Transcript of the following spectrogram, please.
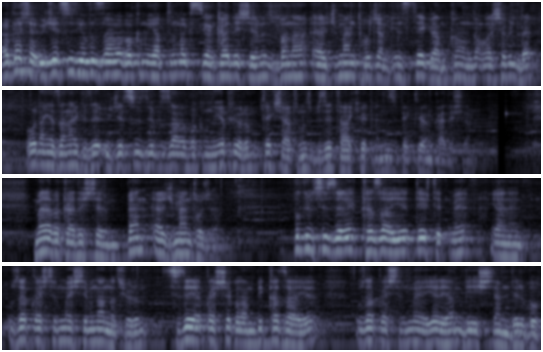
Arkadaşlar ücretsiz yıldızlama bakımı yaptırmak isteyen kardeşlerimiz bana Ercüment Hocam Instagram kanalından ulaşabilirler. Oradan yazan herkese ücretsiz yıldızlama bakımını yapıyorum. Tek şartımız bizi takip etmenizi bekliyorum kardeşlerim. Merhaba kardeşlerim ben Ercüment Hoca. Bugün sizlere kazayı deftetme yani uzaklaştırma işlemini anlatıyorum. Size yaklaşacak olan bir kazayı uzaklaştırmaya yarayan bir işlemdir bu.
